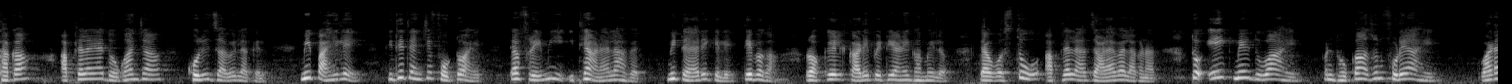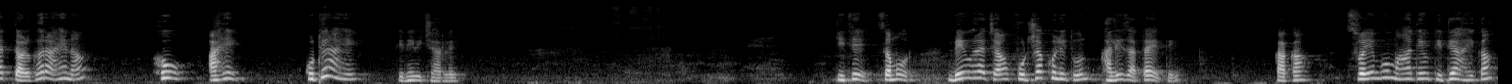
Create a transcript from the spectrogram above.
काका आपल्याला या दोघांच्या खोलीत जावे लागेल. मी पाहिले तिथे त्यांचे फोटो आहेत. त्या फ्रेमी इथे आणायला हव्यात. मी तयारी केले. ते बघा रॉकेल काडेपेटी आणि घमेलं. त्या वस्तू आपल्याला जाळाव्या लागणार. तो एकमेव दुवा आहे पण धोका अजून पुढे आहे. वाड्यात तळघर आहे ना? हो आहे. कुठे आहे? तिने विचारले. तिथे समोर देवघराच्या पुढच्या खोलीतून खाली जाता येते. काका स्वयंभू महादेव तिथे आहे का?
